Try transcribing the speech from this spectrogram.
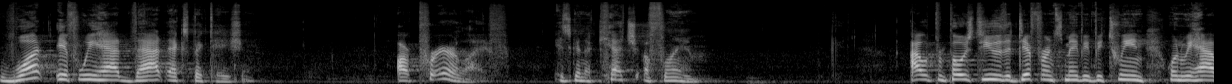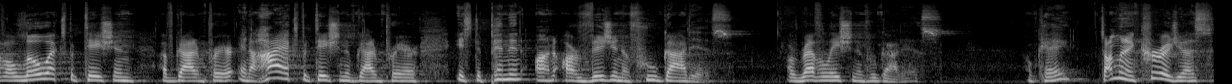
What if we had that expectation? Our prayer life is going to catch a flame. I would propose to you the difference maybe between when we have a low expectation of God in prayer and a high expectation of God in prayer is dependent on our vision of who God is, a revelation of who God is. Okay? So I'm going to encourage us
